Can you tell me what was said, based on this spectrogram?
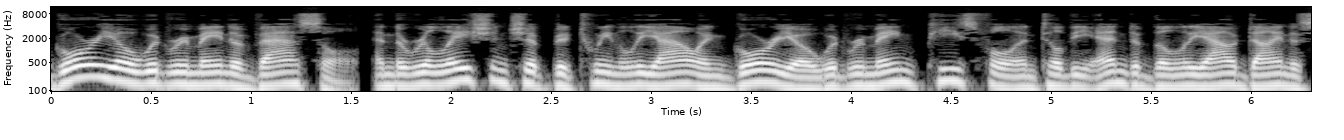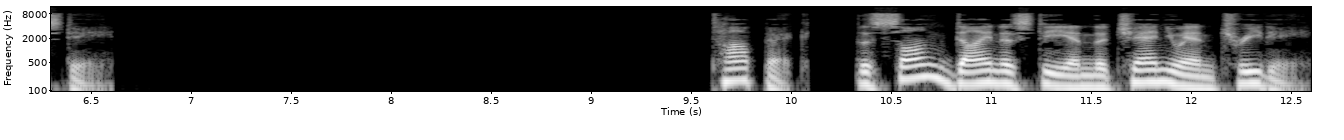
Goryeo would remain a vassal, and the relationship between Liao and Goryeo would remain peaceful until the end of the Liao dynasty. The Song dynasty and the Chanyuan Treaty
